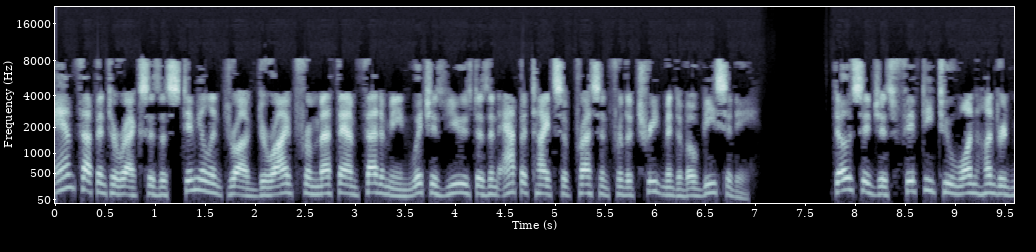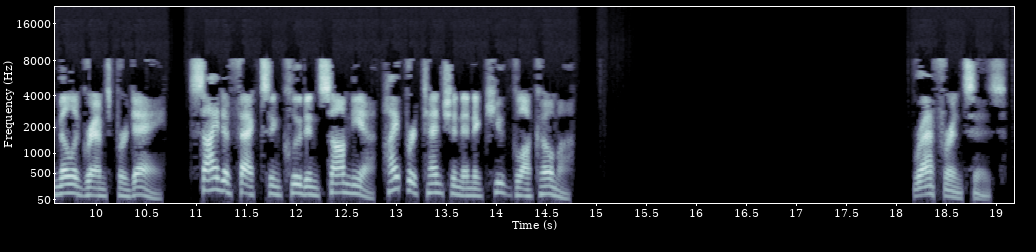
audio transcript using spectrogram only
Amfepentorex is a stimulant drug derived from methamphetamine which is used as an appetite suppressant for the treatment of obesity. Dosage is 50 to 100 mg per day. Side effects include insomnia, hypertension and acute glaucoma. References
